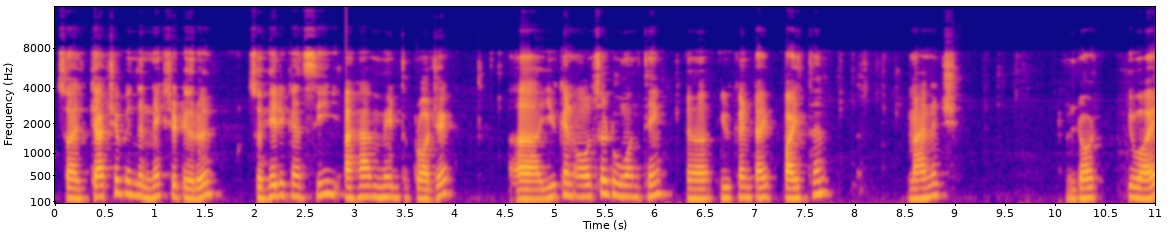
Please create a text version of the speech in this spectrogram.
So i'll catch up in the next tutorial. So here you can see i have made the project. Uh, you can also do one thing. Uh, you can type python manage dot ui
